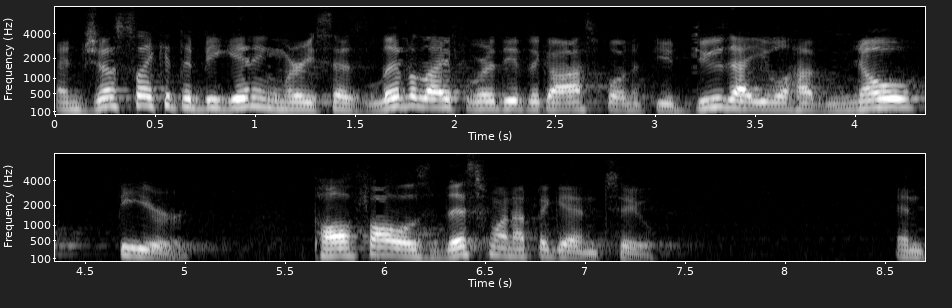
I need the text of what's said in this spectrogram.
And just like at the beginning, where he says, Live a life worthy of the gospel, and if you do that, you will have no fear. Paul follows this one up again, too. In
